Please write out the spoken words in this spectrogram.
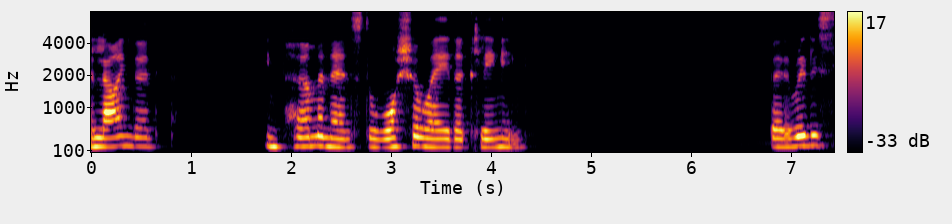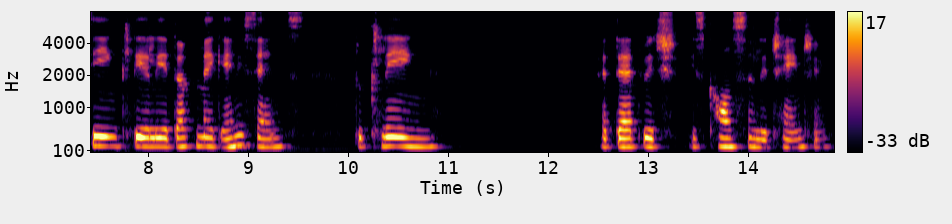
Allowing that impermanence to wash away the clinging. But really seeing clearly, it doesn't make any sense to cling at that which is constantly changing.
